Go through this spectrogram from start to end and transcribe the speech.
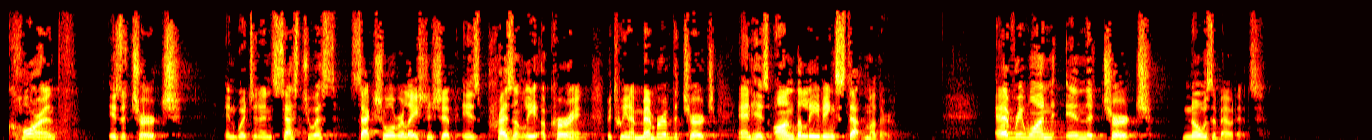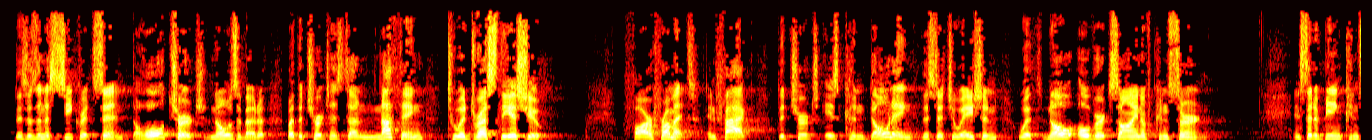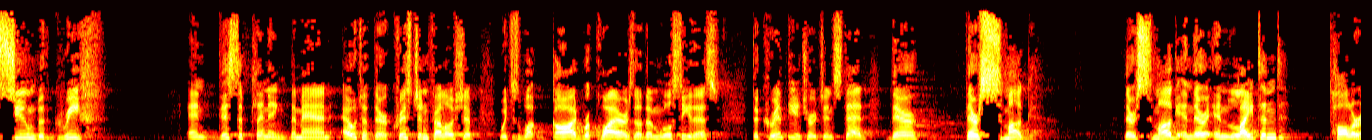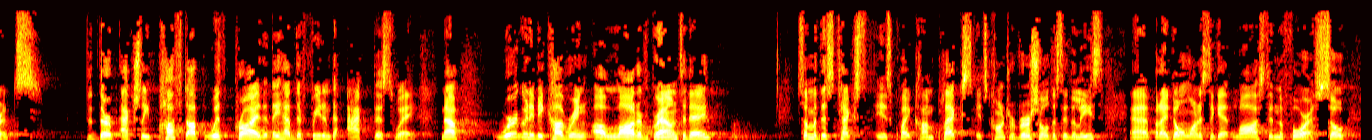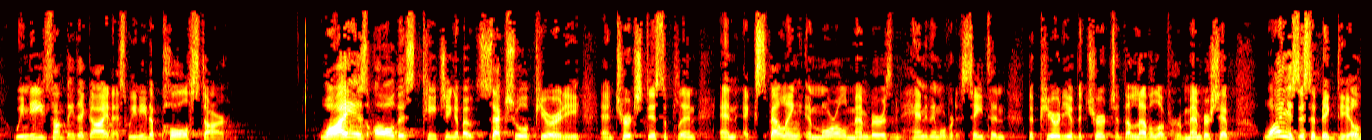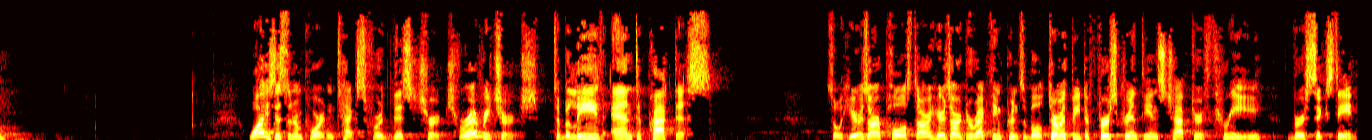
Corinth is a church in which an incestuous sexual relationship is presently occurring between a member of the church and his unbelieving stepmother. Everyone in the church knows about it. This isn't a secret sin. The whole church knows about it, but the church has done nothing to address the issue. Far from it. In fact, the church is condoning the situation with no overt sign of concern. Instead of being consumed with grief and disciplining the man out of their Christian fellowship, which is what God requires of them, we'll see this, the Corinthian church instead, they're, they're smug. They're smug in their enlightened tolerance. That they're actually puffed up with pride, that they have the freedom to act this way. Now, we're going to be covering a lot of ground today. Some of this text is quite complex. It's controversial, to say the least. Uh, but I don't want us to get lost in the forest. So we need something to guide us. We need a pole star. Why is all this teaching about sexual purity and church discipline and expelling immoral members and handing them over to Satan, the purity of the church at the level of her membership, why is this a big deal? Why is this an important text for this church, for every church, to believe and to practice? So here's our pole star, here's our directing principle. Turn with me to 1 Corinthians chapter 3 verse 16.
